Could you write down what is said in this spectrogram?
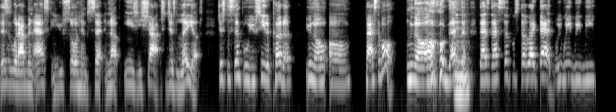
This is what I've been asking. You saw him setting up easy shots, just layups, just the simple. You see the cutter, you know, um, pass the ball. You know, um, that's the, that's that simple stuff like that. We we we we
